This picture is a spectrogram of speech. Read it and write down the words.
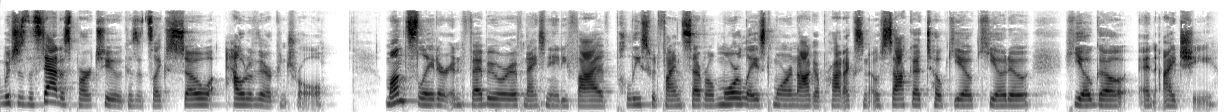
which is the status part too, because it's like so out of their control. Months later, in February of 1985, police would find several more laced Morinaga products in Osaka, Tokyo, Kyoto, Hyogo, and Aichi.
